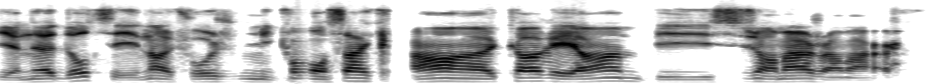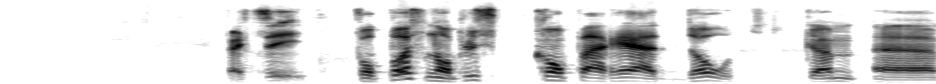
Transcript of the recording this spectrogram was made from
Il y en a d'autres, c'est non, il faut que je m'y consacre en corps et âme, puis si j'en meurs, j'en meurs. Fait que, faut pas non plus se comparer à d'autres. Comme, euh,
